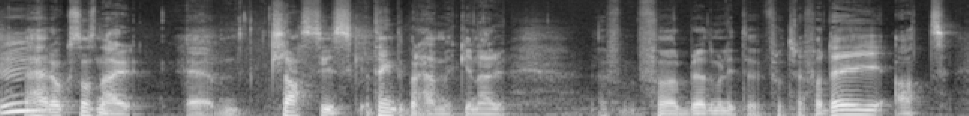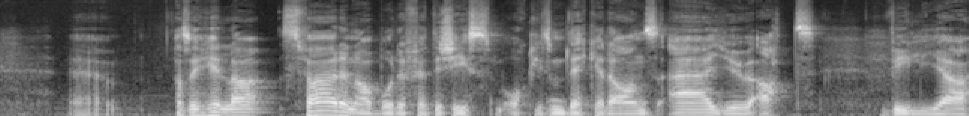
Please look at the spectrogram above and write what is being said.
Mm. Det här är också en sån här eh, klassisk, jag tänkte på det här mycket när jag förberedde mig lite för att träffa dig, att eh, alltså hela sfären av både fetischism och liksom dekadans är ju att vilja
